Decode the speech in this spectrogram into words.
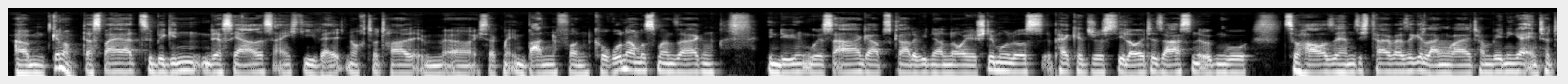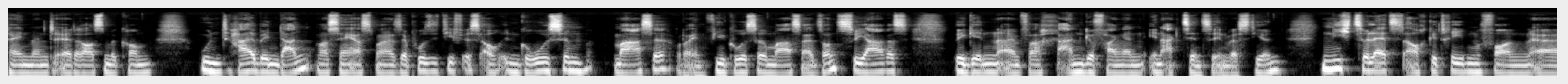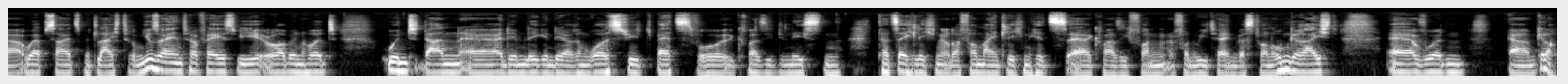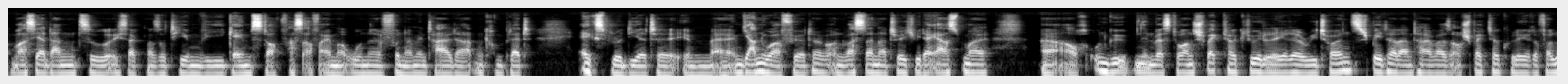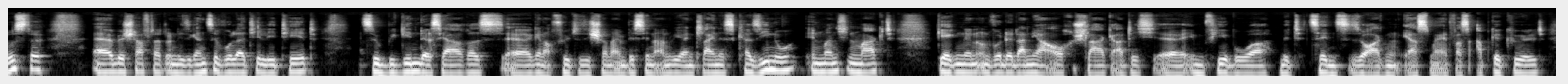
ähm, genau, das war ja zu Beginn des Jahres eigentlich die Welt noch total im, äh, ich sag mal, im Bann von Corona, muss man sagen. In den USA gab es gerade wieder neue Stimulus-Packages. Die Leute saßen irgendwo zu Hause, haben sich teilweise gelangweilt, haben weniger Entertainment äh, draußen bekommen und halben dann, was ja erstmal sehr positiv ist, auch in großem Maße oder in viel größerem Maße als sonst zu Jahresbeginn einfach angefangen, in Aktien zu investieren. Nicht zuletzt auch getrieben von äh, Websites mit leichterem User-Interface wie Robinhood und dann äh, dem legendären Wall Street Bets, wo quasi die nächsten tatsächlichen oder vermeintlichen Hits äh, quasi von, von Retail-Investoren rumgereicht äh, wurden. Ähm, genau, was ja dann zu, ich sag mal so Themen wie GameStop, was auf einmal ohne Fundamentaldaten komplett explodierte im, äh, im Januar führte und was dann natürlich wieder erstmal äh, auch ungeübten Investoren spektakuläre Returns, später dann teilweise auch spektakuläre Verluste äh, beschafft hat und diese ganze Volatilität zu Beginn des Jahres, äh, genau, fühlte sich schon ein bisschen an wie ein kleines Casino in manchen Marktgegenden und wurde dann ja auch schlagartig äh, im Februar mit Zinssorgen erstmal etwas abgekühlt.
